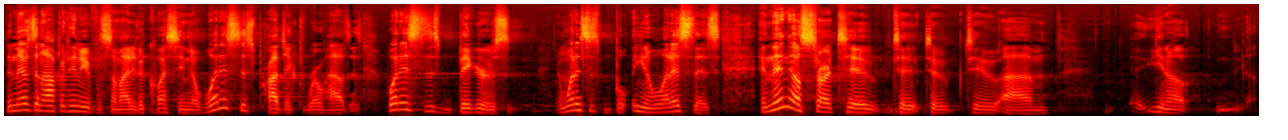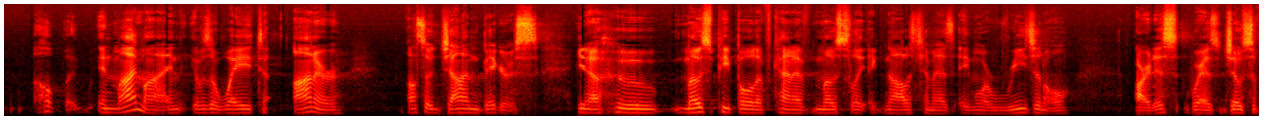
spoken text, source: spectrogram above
then there's an opportunity for somebody to question you know what is this project row houses what is this biggers and what is this you know what is this? And then they'll start to to to to um, you know hope in my mind it was a way to honor also john biggers you know who most people have kind of mostly acknowledged him as a more regional artist whereas Joseph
